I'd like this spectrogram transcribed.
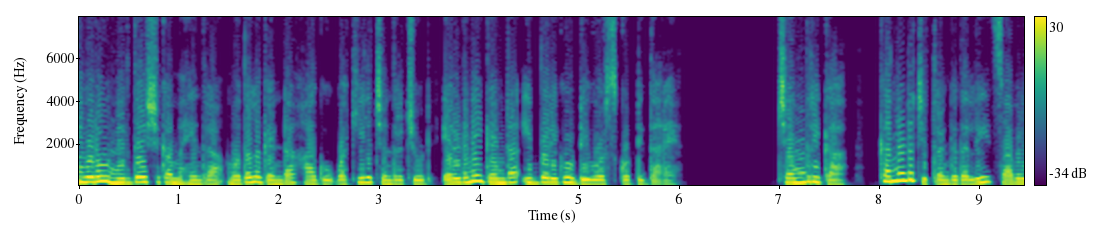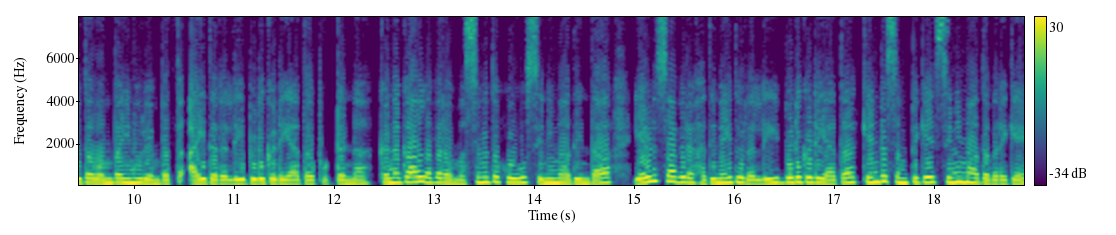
ಇವರು ನಿರ್ದೇಶಕ ಮಹೇಂದ್ರ, ಮೊದಲ ಗಂಡ ಹಾಗೂ ವಕೀಲ ಚಂದ್ರಚೂಡ್, ಎರಡನೇ ಗಂಡ ಇಬ್ಬರಿಗೂ ಡಿವೋರ್ಸ್ ಕೊಟ್ಟಿದ್ದಾರೆ. ಚಂದ್ರಿಕಾ, ಕನ್ನಡ ಚಿತ್ರಂಗದಲ್ಲಿ ಸಾವಿರದ ಒಂಬೈನೂರ ಎಂಬತ್ತ ಐದರಲ್ಲಿ ಬಿಡುಗಡೆಯಾದ ಪುಟ್ಟಣ್ಣ, ಕಣಗಾಲ್ ಅವರ ಮಸನದ ಹೂವು ಸಿನಿಮಾದಿಂದ ಎರಡು ಸಾವಿರ ಹದಿನೈದರಲ್ಲಿ ಬಿಡುಗಡೆಯಾದ ಕೆಂಡಸಂಪಿಗೆ ಸಿನಿಮಾದವರೆಗೆ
